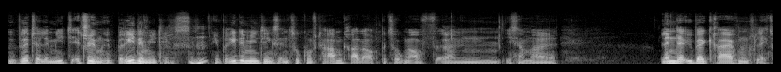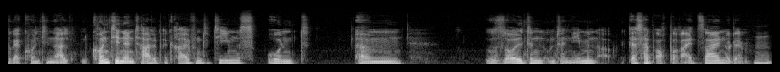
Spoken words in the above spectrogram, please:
virtuelle Meetings, Entschuldigung, hybride Meetings, mhm. hybride Meetings in Zukunft haben, gerade auch bezogen auf, ähm, ich sag mal, länderübergreifende und vielleicht sogar kontinental, kontinentalübergreifende Teams und ähm, sollten Unternehmen deshalb auch bereit sein oder mhm.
